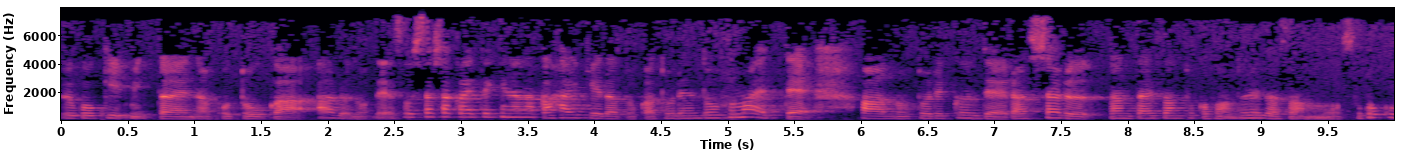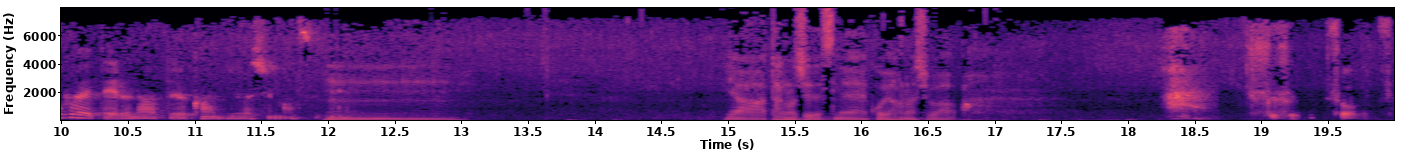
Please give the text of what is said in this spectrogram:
い動きみたいなことがあるのでそうした社会的ななんか背景だとかトレンドを踏まえてあの取り組んでいらっしゃる団体さんとかファンドレーザーさんもすごく増えているなという感じはします、ね、いや楽しいですねこういう話は。はい そうなんです。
